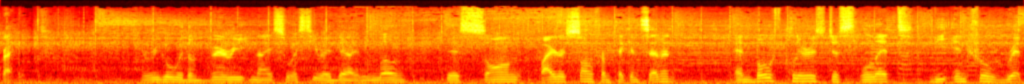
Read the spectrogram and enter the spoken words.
bracket. Here we go with a very nice OST right there. I love this song, Fighter song from Tekken 7. And both clears just let the intro rip.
